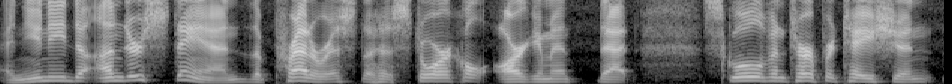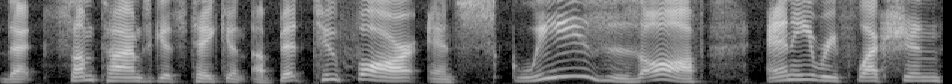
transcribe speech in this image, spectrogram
And you need to understand the preterist, the historical argument, that school of interpretation that sometimes gets taken a bit too far and squeezes off any reflection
